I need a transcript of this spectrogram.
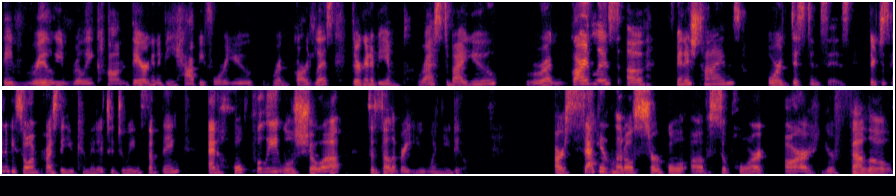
they've mm-hmm. really, really come. They're going to be happy for you regardless. They're going to be impressed by you regardless of finish times or distances. They're just going to be so impressed that you committed to doing something and hopefully will show up to celebrate you when you do. Our second little circle of support are your fellow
